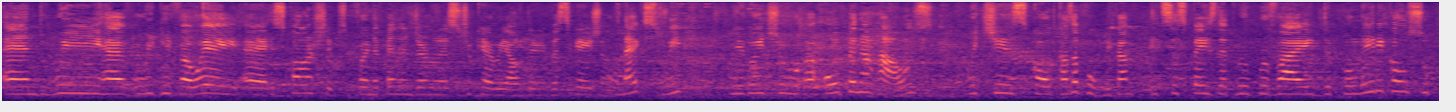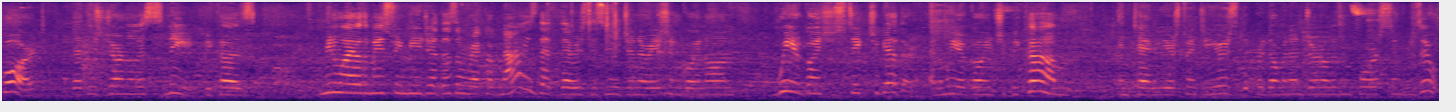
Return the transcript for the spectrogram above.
And we have we give away uh, scholarships for independent journalists to carry out their investigation. Next week, we're going to uh, open a house which is called Casa Publica. It's a space that will provide the political support that these journalists need because meanwhile the mainstream media doesn't recognize that there is this new generation going on. We are going to stick together and we are going to become in 10 years, 20 years, the predominant journalism force in Brazil.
